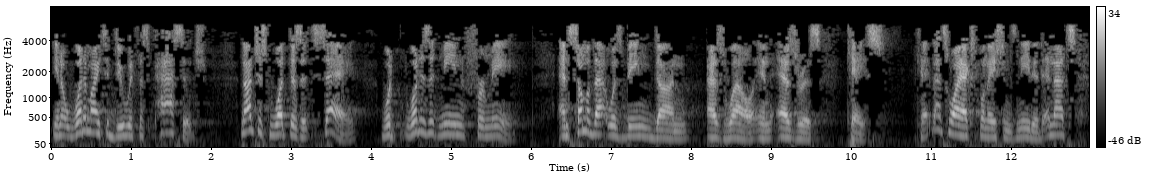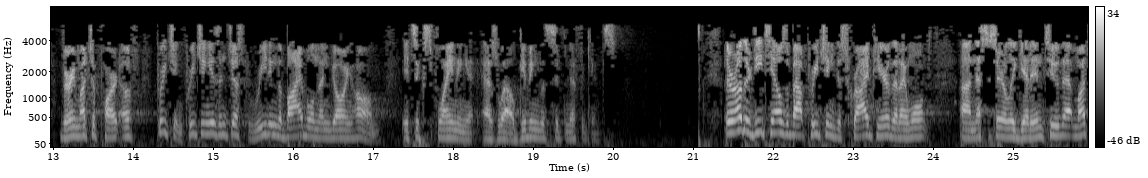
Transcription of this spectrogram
you know, what am I to do with this passage? Not just what does it say, what, what does it mean for me? And some of that was being done as well in Ezra's case. Okay, that's why explanation is needed, and that's very much a part of preaching. Preaching isn't just reading the Bible and then going home, it's explaining it as well, giving the significance. There are other details about preaching described here that I won't uh, necessarily get into that much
